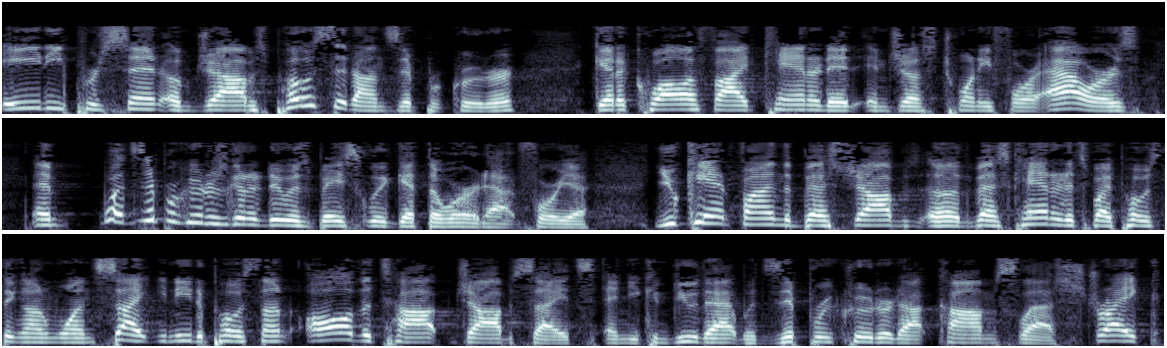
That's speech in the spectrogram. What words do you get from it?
80% of jobs posted on ZipRecruiter get a qualified candidate in just 24 hours. And what ZipRecruiter is going to do is basically get the word out for you. You can't find the best jobs, uh, the best candidates by posting on one site. You need to post on all the top job sites, and you can do that with ZipRecruiter.com slash strike.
